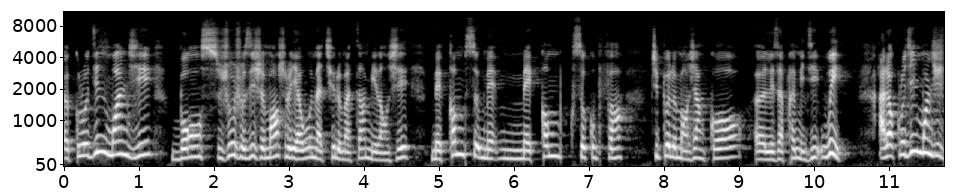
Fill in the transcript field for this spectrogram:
Euh, Claudine Mwanji, bonjour Josie, je mange le yaourt nature le matin mélangé, mais comme ce, mais, mais comme ce coupe-fin, tu peux le manger encore euh, les après-midi. Oui. Alors Claudine Mwanji,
